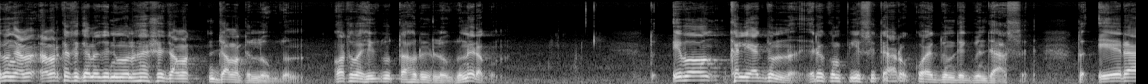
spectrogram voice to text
এবং আমার কাছে কেন জানি মনে হয় সে জামাত, জামাতের লোকজন। অথবা হিজবুত তাহরির লোকজন এরকম। তো এবং খালি একজন না, এরকম পিএসসিতে আরও কয়েকজন দেখবেন যে আছে। তো এরা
